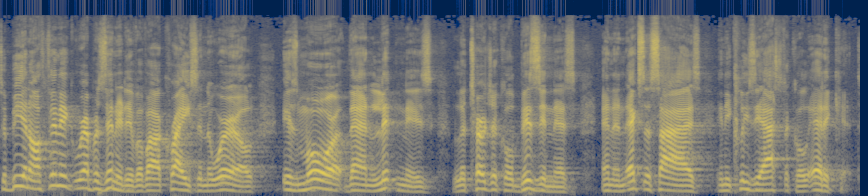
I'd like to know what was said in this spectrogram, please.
To be an authentic representative of our Christ in the world is more than litanies, liturgical busyness, and an exercise in ecclesiastical etiquette.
